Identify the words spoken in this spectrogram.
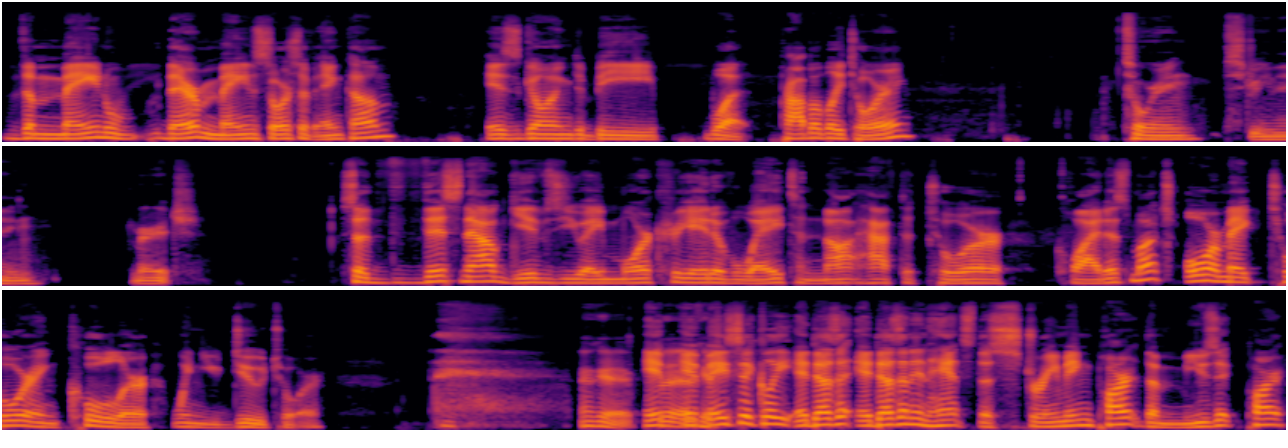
the main their main source of income is going to be what? Probably touring. touring, streaming, merch. So this now gives you a more creative way to not have to tour quite as much or make touring cooler when you do tour. Okay, It, but- it basically it doesn't it doesn't enhance the streaming part, the music part.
